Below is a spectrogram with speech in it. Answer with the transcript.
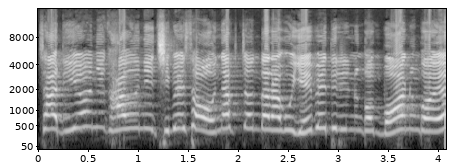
자, 리언이 가은이 집에서 언약 전달하고 예배 드리는 건 뭐 하는 거예요?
